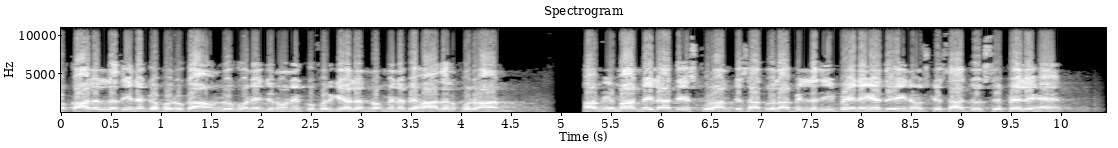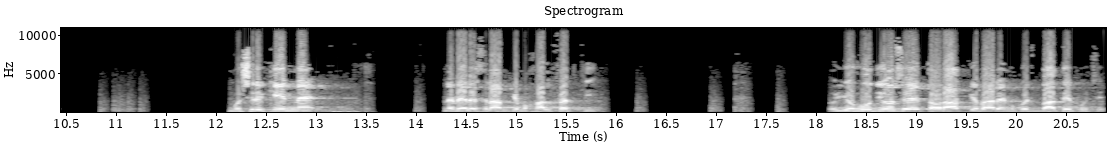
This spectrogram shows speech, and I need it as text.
وقال الذين كفروا کا ان لوگوں نے جنہوں نے کفر کیا لنؤمن بهذا القران ہم ایمان نہیں لاتے اس قرآن کے ساتھ، ولا بالذي بين يدينا، اس کے ساتھ جو اس سے پہلے ہیں۔ مشرقین نے نبی علیہ السلام کی مخالفت کی۔ تو یہودیوں سے تورات کے بارے میں کچھ باتیں پوچھی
